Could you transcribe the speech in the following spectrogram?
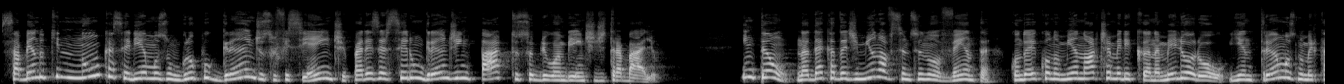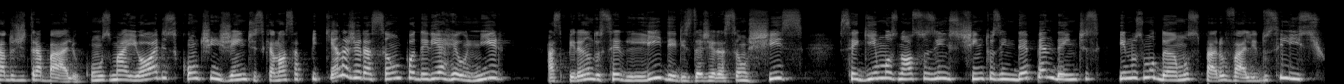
sabendo que nunca seríamos um grupo grande o suficiente para exercer um grande impacto sobre o ambiente de trabalho. Então, na década de 1990, quando a economia norte-americana melhorou e entramos no mercado de trabalho com os maiores contingentes que a nossa pequena geração poderia reunir, aspirando ser líderes da geração X, seguimos nossos instintos independentes e nos mudamos para o Vale do Silício.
